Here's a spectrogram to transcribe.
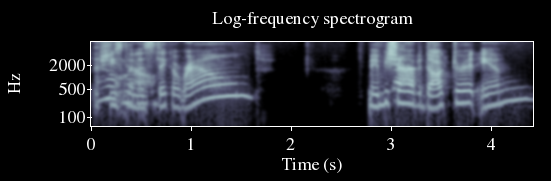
if she's gonna know. stick around. Maybe she'll have a doctorate and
